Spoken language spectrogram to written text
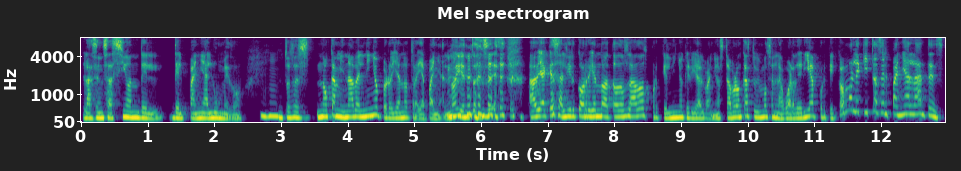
la sensación del, del, pañal húmedo. Entonces no caminaba el niño, pero ya no traía pañal, ¿no? Y entonces había que salir corriendo a todos lados porque el niño quería ir al baño. Hasta broncas tuvimos en la guardería porque ¿cómo le quitas el pañal antes?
